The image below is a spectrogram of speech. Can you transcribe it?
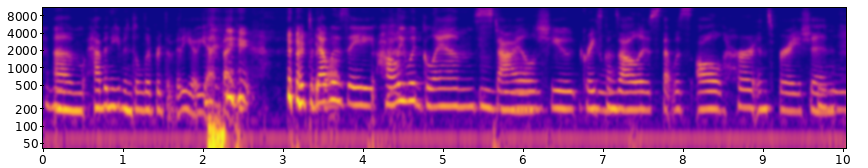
Mm-hmm. Um, haven't even delivered the video yet, but that was a Hollywood glam mm-hmm. style shoot. Grace mm-hmm. Gonzalez, that was all her inspiration. Mm-hmm.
